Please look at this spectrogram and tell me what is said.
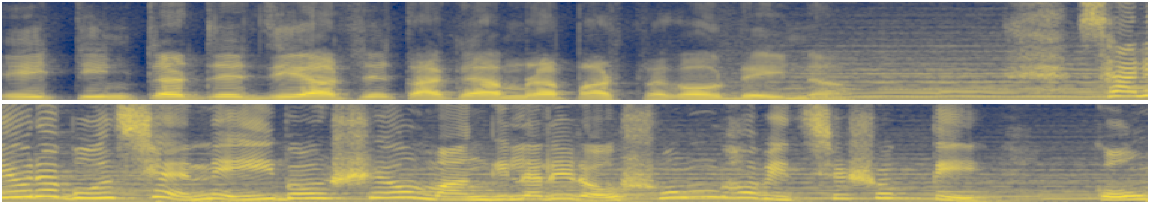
এই তিনটাতে যে আছে তাকে আমরা পাঁচ টাকাও দেই না। স্থানীয়রা বলছেন এই বয়সেও মাঙ্গিলালের অসম্ভব ইচ্ছে শক্তি কম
